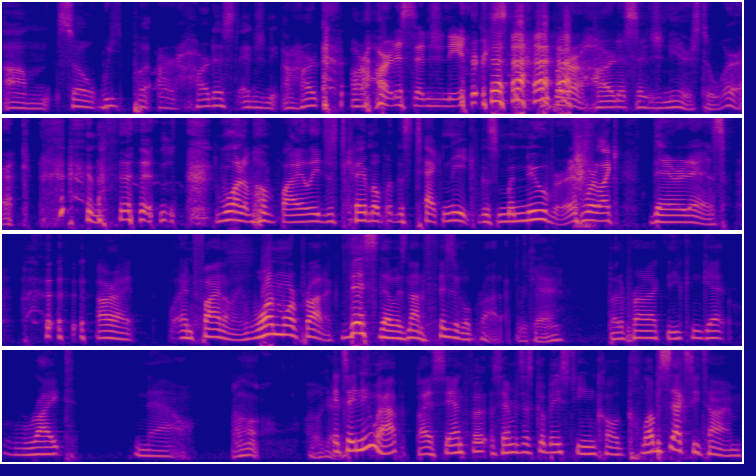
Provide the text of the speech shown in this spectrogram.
Um, so we put our hardest engineer, our hard, our hardest engineers, we put our hardest engineers to work. And one of them finally just came up with this technique, this maneuver, and we're like, there it is. All right. And finally, one more product. This, though, is not a physical product, Okay. but a product that you can get right now. Oh, okay. It's a new app by a San, San Francisco based team called Club Sexy Time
